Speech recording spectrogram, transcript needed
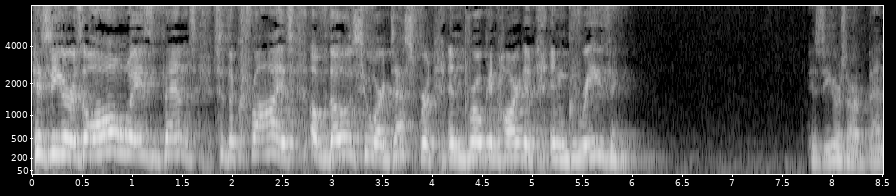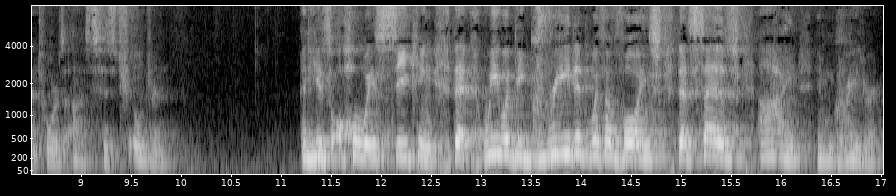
His ear is always bent to the cries of those who are desperate and brokenhearted and grieving. His ears are bent towards us, his children. And he is always seeking that we would be greeted with a voice that says, I am greater.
